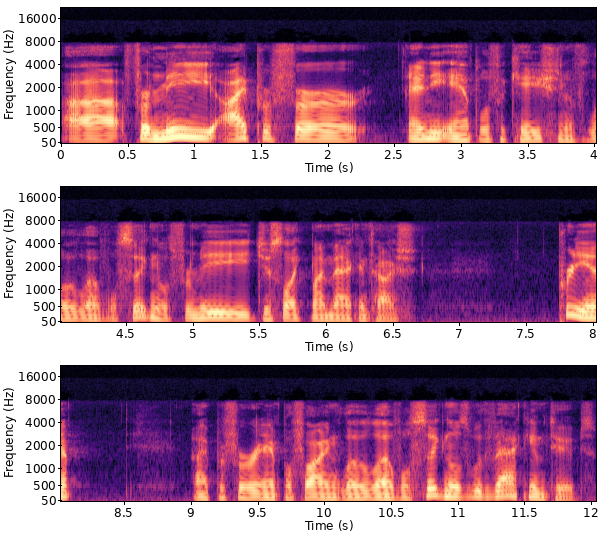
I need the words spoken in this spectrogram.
Uh, for me, I prefer any amplification of low-level signals. For me, just like my McIntosh preamp, I prefer amplifying low-level signals with vacuum tubes.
